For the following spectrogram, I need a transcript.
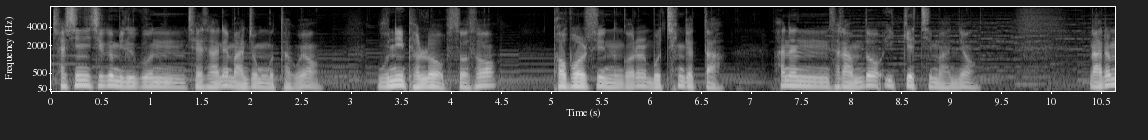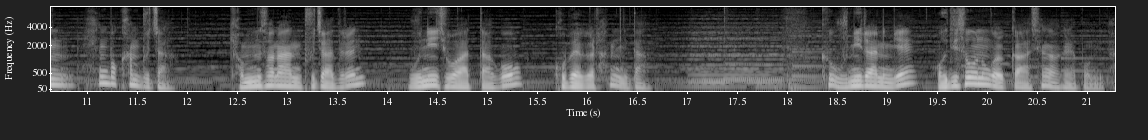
자신이 지금 일군 재산에 만족 못하고요. 운이 별로 없어서 더 벌 수 있는 거를 못 챙겼다 하는 사람도 있겠지만요. 나름 행복한 부자, 겸손한 부자들은 운이 좋았다고 고백을 합니다. 그 운이라는 게 어디서 오는 걸까 생각을 해봅니다.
